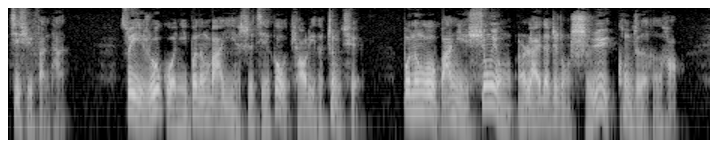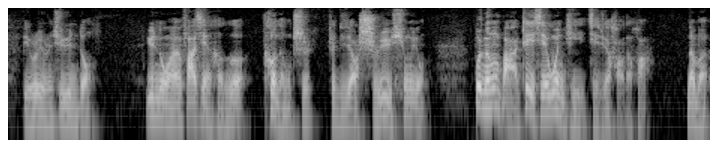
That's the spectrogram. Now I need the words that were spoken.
继续反弹。所以，如果你不能把饮食结构调理的正确，不能够把你汹涌而来的这种食欲控制的很好，比如有人去运动，运动完发现很饿，特能吃，这就叫食欲汹涌。不能把这些问题解决好的话，那么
